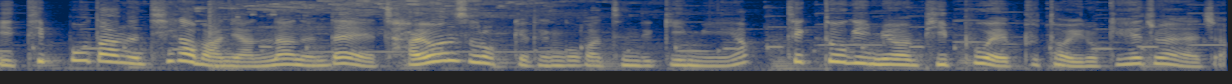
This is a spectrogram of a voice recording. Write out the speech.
이 팁보다는 티가 많이 안 나는데 자연스럽게 된 것 같은 느낌이에요. 틱톡이면 before after 이렇게 해줘야죠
